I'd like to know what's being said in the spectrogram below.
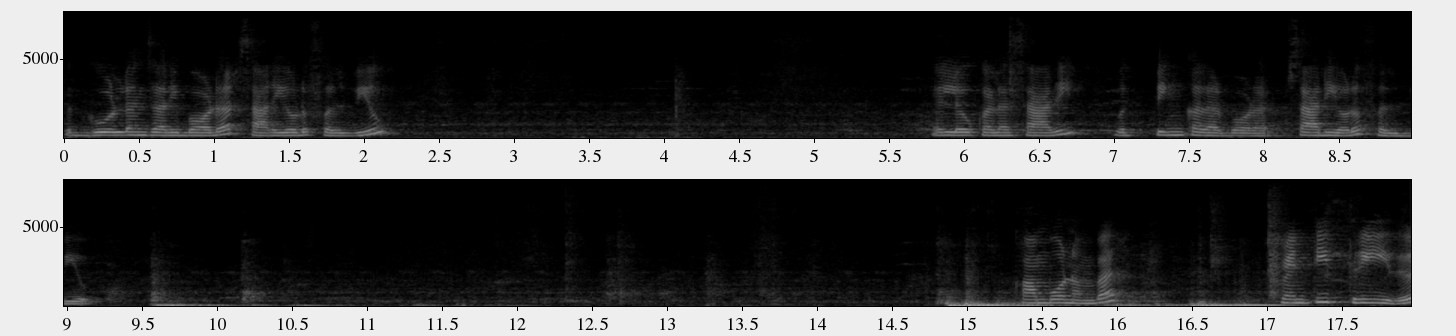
with golden sari border சாரியோட full view yellow colour sari with pink colour border சாரியோட full view combo number twenty three இது.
